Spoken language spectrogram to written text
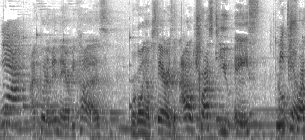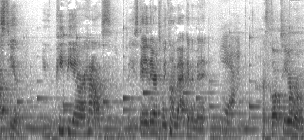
Yeah. I put him in there because we're going upstairs and I don't trust you, Ace. Me I don't too. trust you. You pee pee in our house. So you stay there until we come back in a minute. Yeah. Let's go up to your room.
